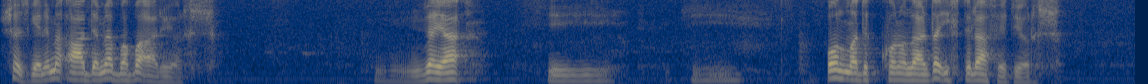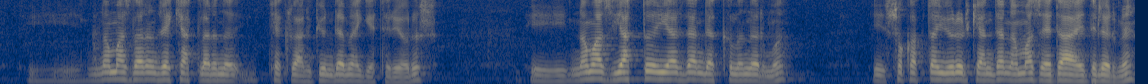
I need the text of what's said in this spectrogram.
söz gelimi Adem'e baba arıyoruz. Veya e, e, olmadık konularda ihtilaf ediyoruz. E, namazların rekatlarını tekrar gündeme getiriyoruz. Namaz yattığı yerden de kılınır mı? Sokakta yürürken de namaz eda edilir mi?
